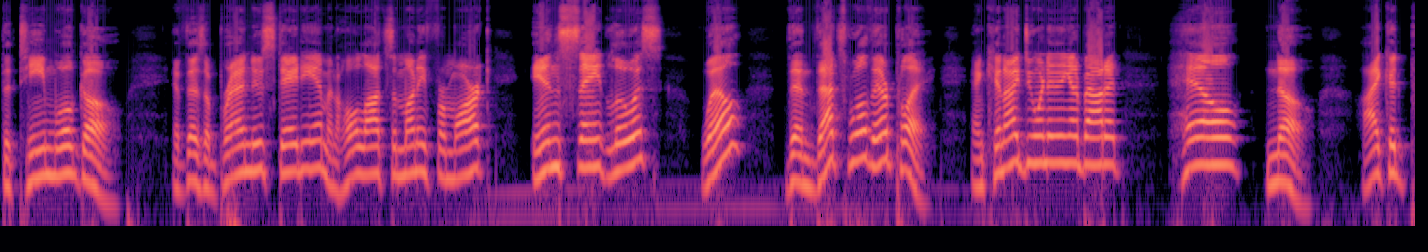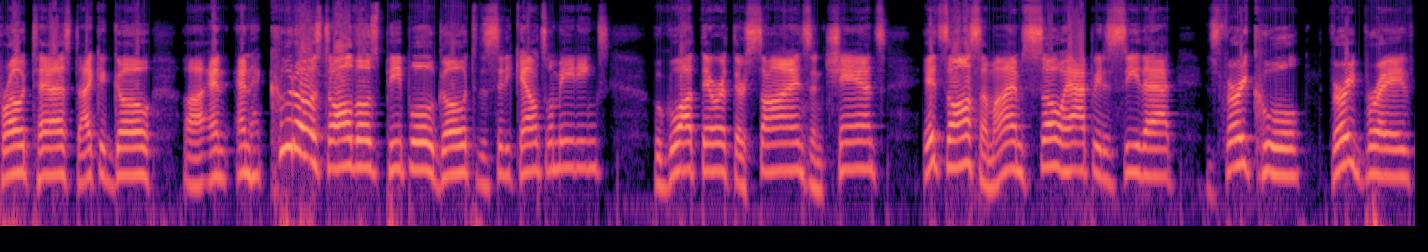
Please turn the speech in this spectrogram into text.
the team will go. If there's a brand new stadium and a whole lots of money for Mark in St. Louis, well, then that's where they'll play. And can I do anything about it? Hell no. I could protest. I could go uh, and and kudos to all those people who go to the city council meetings, who go out there with their signs and chants. It's awesome. I am so happy to see that. It's very cool, very brave,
